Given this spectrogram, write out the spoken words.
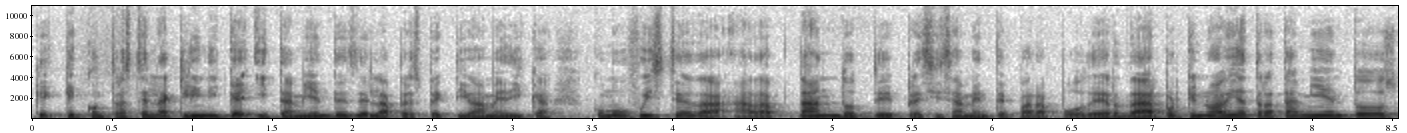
¿Qué, ¿Qué, encontraste en la clínica y también desde la perspectiva médica? ¿Cómo fuiste adaptándote precisamente para poder dar? Porque no había tratamientos,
